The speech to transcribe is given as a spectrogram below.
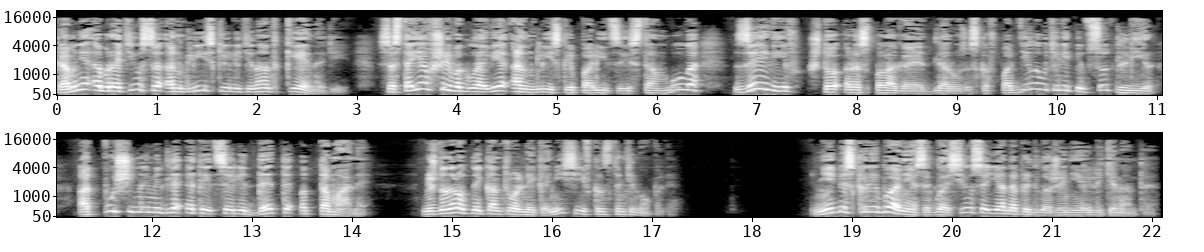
Ко мне обратился английский лейтенант Кеннеди, состоявший во главе английской полиции Стамбула, заявив, что располагает для розысков подделывателей 500 лир, отпущенными для этой цели Детте Оттамане, международной контрольной комиссии в Константинополе. Не без колебания согласился я на предложение лейтенанта.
